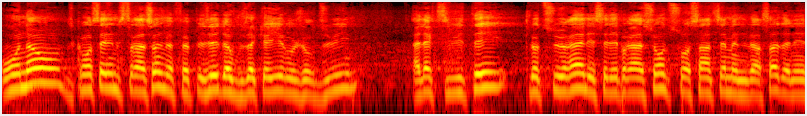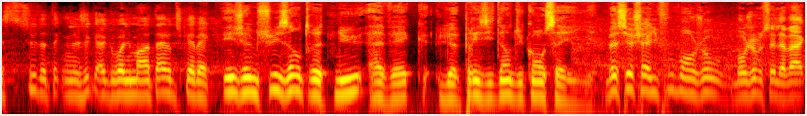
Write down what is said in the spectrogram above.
Au nom du conseil d'administration, il me fait plaisir de vous accueillir aujourd'hui à l'activité clôturant les célébrations du 60e anniversaire de l'Institut de technologie agroalimentaire du Québec. Et je me suis entretenu avec le président du conseil. Monsieur Chalifou, bonjour. Bonjour, Monsieur Levac.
